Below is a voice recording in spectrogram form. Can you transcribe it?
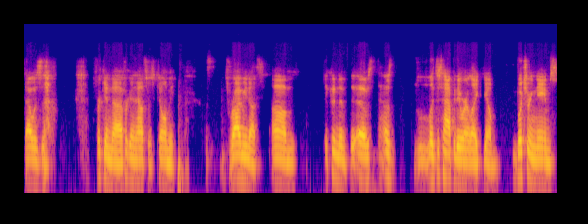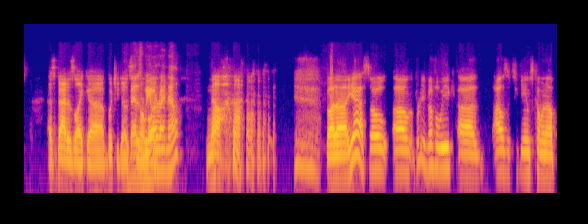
that was uh, freaking uh, freaking announcers killing me, driving me nuts. Um, they couldn't have. I was I was like just happy they weren't like you know butchering names as bad as like uh Butchie does. As bad as we are right now. No. but uh, yeah, so um, a pretty eventful week. Uh, Isles have two games coming up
